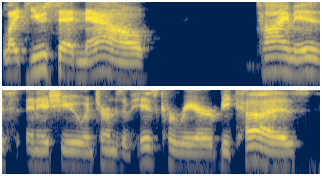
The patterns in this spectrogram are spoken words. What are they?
like you said, now time is an issue in terms of his career because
